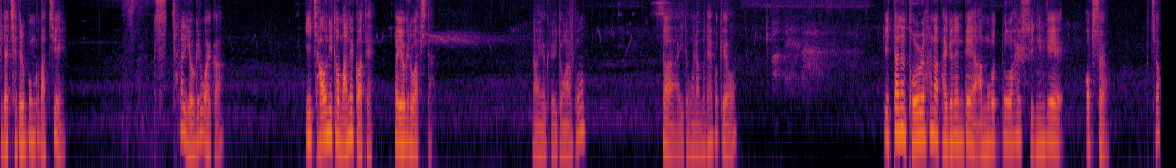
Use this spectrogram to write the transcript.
내가 제대로 본 거 맞지? 차라리 여기로 갈까? 이 자원이 더 많을 것 같아. 자, 여기로 갑시다. 아, 여기로 이동하고 자, 이동을 한번 해볼게요. 일단은 돌 하나 발견했는데 아무것도 할 수 있는 게 없어요. 그쵸?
